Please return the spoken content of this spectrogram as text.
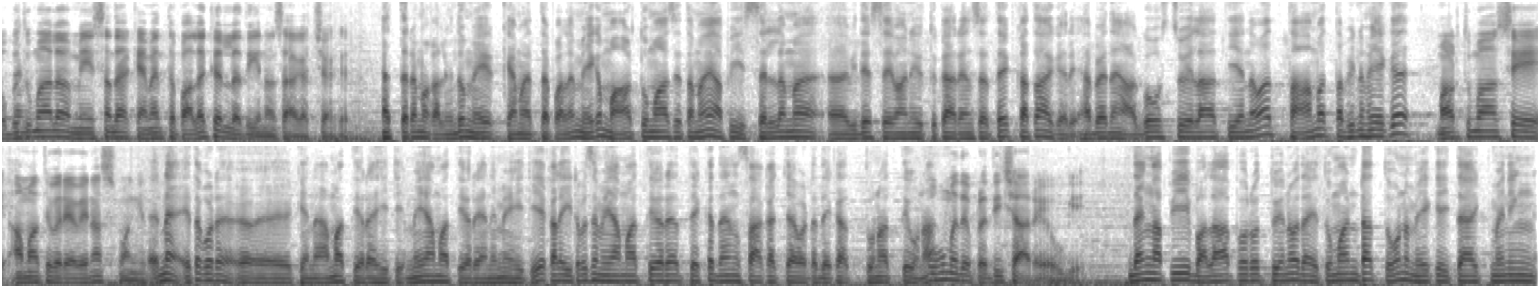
ඔබතුමාලා මේ සඳහා කැමැත්ත පල කරලා තියෙන සාකච්ඡා කර. ඇත්තරම කලින්ද මේ කැමැත්ත පල මේ මාර්තුමාස තමයි අපි ඉස්සල්ලම විදේශේවාන යුතුකාරයන් සතය කතා කර. හැබැන අගෝස්තු වෙලා තියෙනවා. තාමත් අපින මේක මාර්තුමාසේ අමාතවරය වෙනස් මගේ න එතකොට කෙන අමත්‍යර හිට මේ අමත්‍යර යන හිටිය. කල ඉටස මේ අමත්‍යවරත් එක් දැන් සාකච්ඡාවට දෙකක් තුනත් වුණ හොමද ප්‍රතිචාරයෝගේ. දැන් අපි බලාපොරොත්තු වෙන එතුමන්ටත් ඕන මේක ඉතාක්මනින්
